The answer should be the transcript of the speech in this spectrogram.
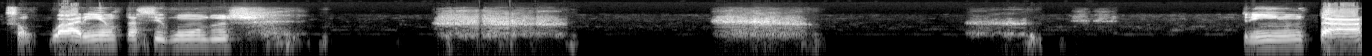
São 40 segundos. Trinta.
